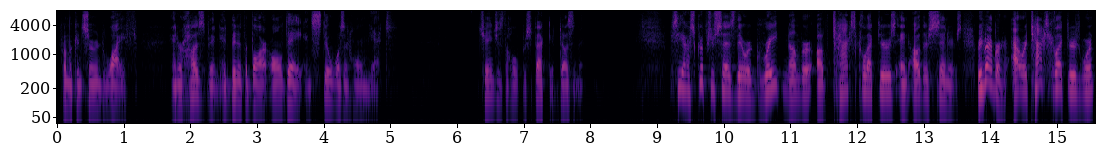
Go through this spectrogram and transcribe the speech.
from a concerned wife and her husband had been at the bar all day and still wasn't home yet? Changes the whole perspective, doesn't it? See, our scripture says there were a great number of tax collectors and other sinners. Remember, our tax collectors weren't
